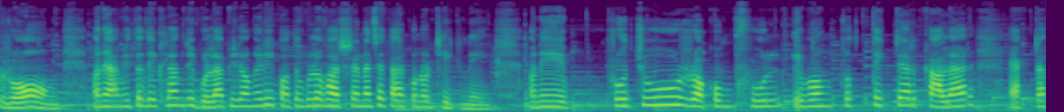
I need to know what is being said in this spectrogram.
রং মানে আমি তো দেখলাম যে গোলাপি রঙেরই কতগুলো ভার্সান আছে, তার কোনো ঠিক নেই। মানে প্রচুর রকম ফুল এবং প্রত্যেকটার কালার একটার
